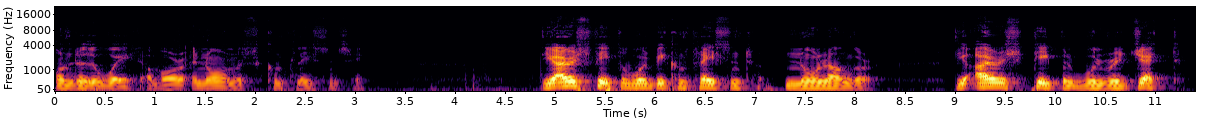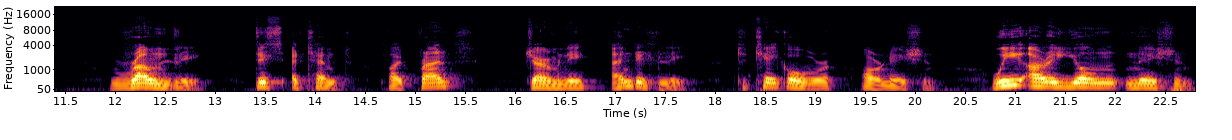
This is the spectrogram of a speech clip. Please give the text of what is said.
under the weight of our enormous complacency. The Irish people will be complacent no longer the Irish people will reject roundly this attempt by France, Germany, and Italy to take over our nation. We are a young nation.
